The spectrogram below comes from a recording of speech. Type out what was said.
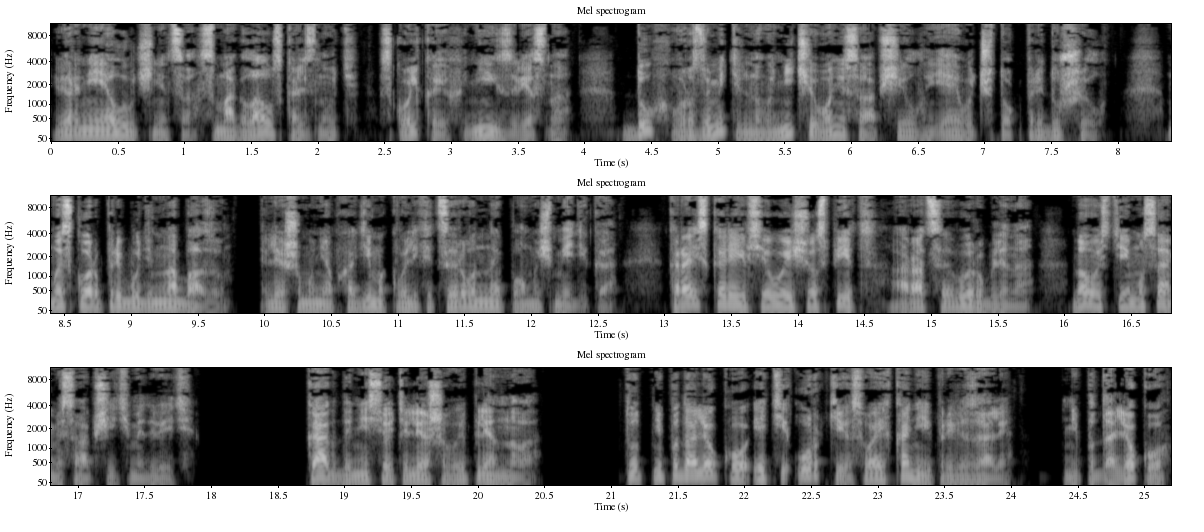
вернее лучница, смогла ускользнуть. Сколько их, неизвестно. Дух вразумительного ничего не сообщил, я его чуток придушил. Мы скоро прибудем на базу. Лешему необходима квалифицированная помощь медика. Край, скорее всего, еще спит, а рация вырублена. Новости ему сами сообщите, медведь. Как донесете Лешего и пленного? Тут неподалеку эти урки своих коней привязали. Неподалеку?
